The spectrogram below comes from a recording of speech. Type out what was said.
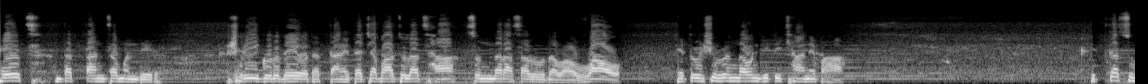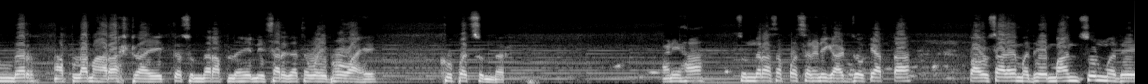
हेच दत्तांचं मंदिर. श्री गुरुदेव दत्त. आणि त्याच्या बाजूलाच हा सुंदर असा धबधबा. वाव! हे तुळशी वृंदावन किती छान आहे पहा. इतका सुंदर आपला महाराष्ट्र आहे इतकं सुंदर आपलं हे निसर्गाचं वैभव आहे. खूपच सुंदर. आणि हा सुंदर असा पसरणी घाट जो की आत्ता पावसाळ्यामध्ये मान्सूनमध्ये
